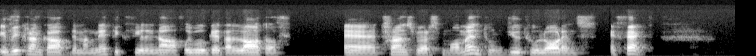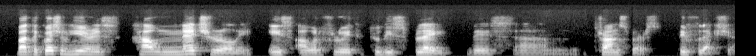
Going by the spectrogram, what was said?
if we crank up the magnetic field enough, we will get a lot of uh, transverse momentum due to Lorentz effect. But the question here is how naturally is our fluid to display this um, transverse deflection?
